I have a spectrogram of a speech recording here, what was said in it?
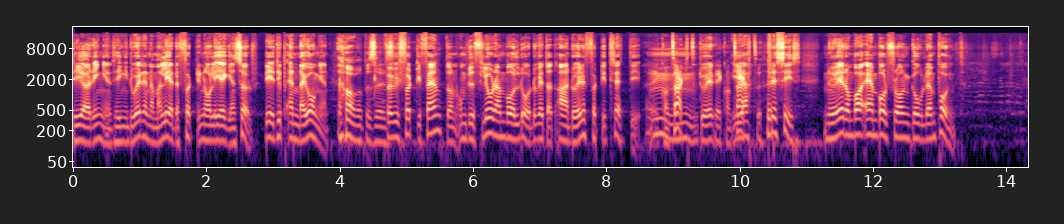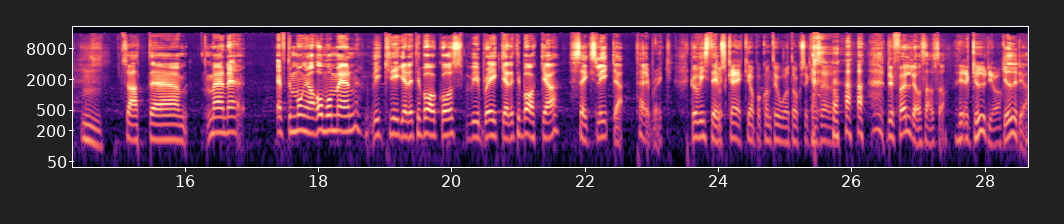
det gör ingenting, då är det när man leder 40-0 i egen serve. Det är typ enda gången. Ja, precis. För vid 40-15, om du förlorar en boll då, då vet du att ah, då är det 40-30. Det är kontakt. då Det är kontakt. Ja, precis. Nu är de bara en boll från golden point. Mm. Så att, eh, men eh, efter många om och men, vi krigade tillbaka oss, vi breakade tillbaka, sex lika, tiebreak. Då visste vi, Då skrek jag på kontoret också kan jag säga det. du följde oss alltså? Ja, Gud ja. Gud ja,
